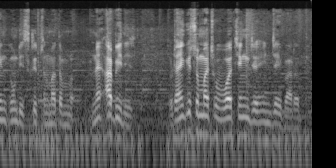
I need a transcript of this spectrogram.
લિંક હું ડિસ્ક્રિપ્શનમાં તમને આપી દઈશ. તો thank you so much for watching જય હિન્દ, જય ભારત.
